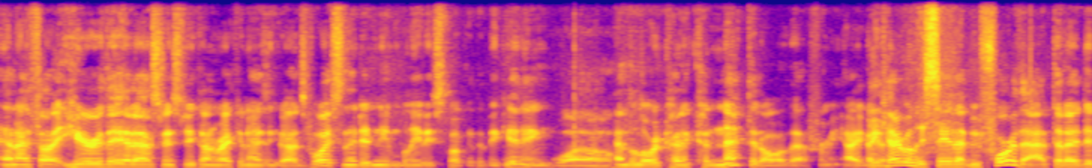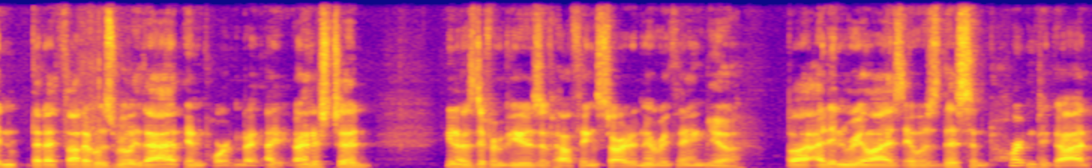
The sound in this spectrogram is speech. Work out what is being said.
and I thought here they had asked me to speak on recognizing God's voice, and they didn't even believe He spoke at the beginning. Wow. And the Lord kind of connected all of that for me. I, I can't really say that before that that I didn't that I thought it was really that important. I, I, I understood, you know, there's different views of how things started and everything. yeah. But I didn't realize it was this important to God,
